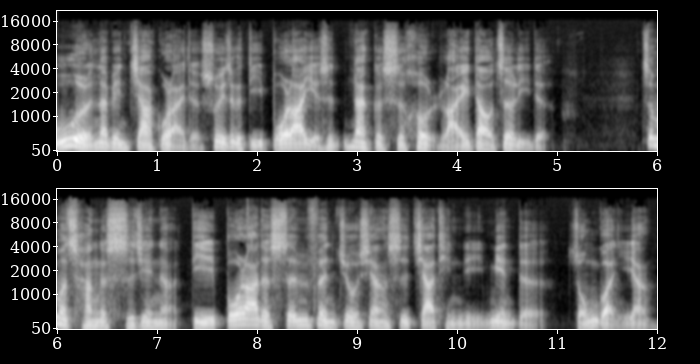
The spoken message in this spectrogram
乌尔那边嫁过来的，所以这个底波拉也是那个时候来到这里的。这么长的时间呢，底波拉的身份就像是家庭里面的总管一样。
